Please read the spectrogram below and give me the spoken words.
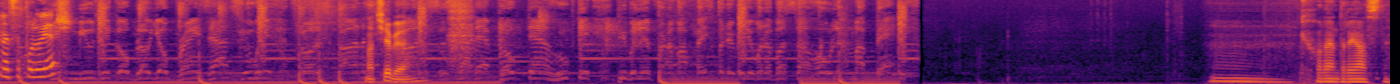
Na co polujesz? Na ciebie. Hmm, Holender jasny.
